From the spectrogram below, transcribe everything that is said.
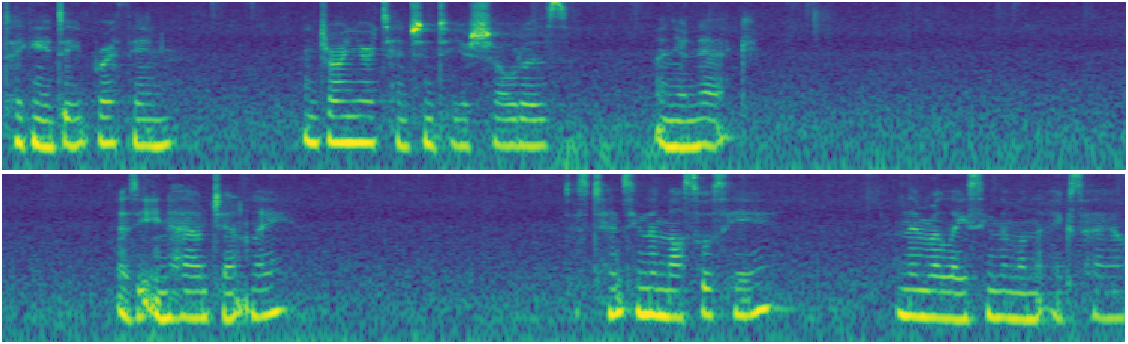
Taking a deep breath in and drawing your attention to your shoulders and your neck. As you inhale gently, just tensing the muscles here and then releasing them on the exhale.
